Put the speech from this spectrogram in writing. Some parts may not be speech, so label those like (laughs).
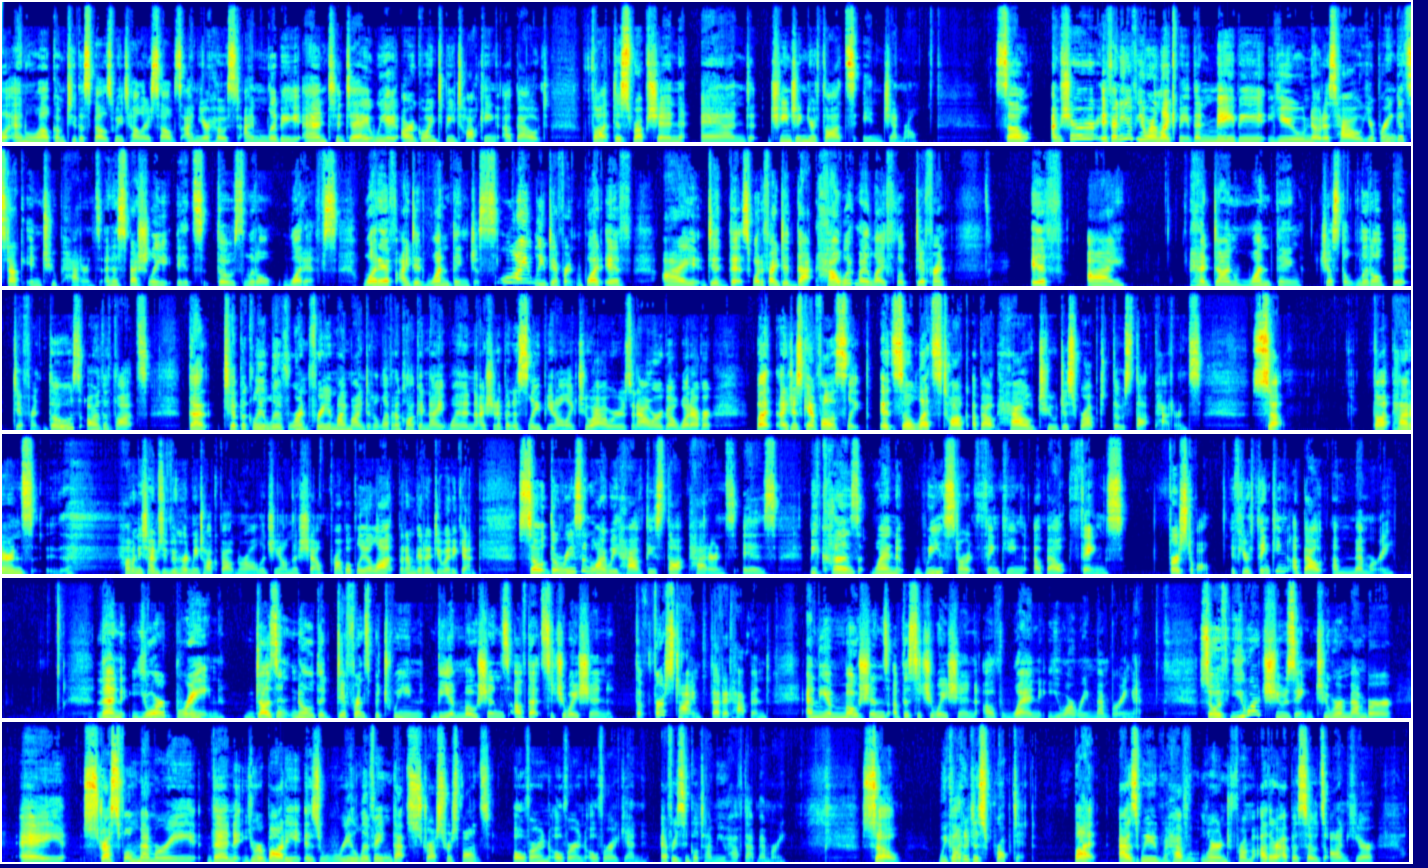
Hello, and welcome to the Spells We Tell Ourselves. I'm your host, I'm Libby, and today we are going to be talking about thought disruption and changing your thoughts in general. So, I'm sure if any of you are like me, then maybe you notice how your brain gets stuck into patterns, and especially it's those little what ifs. What if I did one thing just slightly different? What if I did this? What if I did that? How would my life look different if I had done one thing just a little bit different? Those are the thoughts that typically live rent free in my mind at 11 o'clock at night when I should have been asleep, you know, like two hours, an hour ago, whatever. But I just can't fall asleep. It, so let's talk about how to disrupt those thought patterns. So, thought patterns. How many times have you heard me talk about neurology on this show? Probably a lot, but I'm going to do it again. So, the reason why we have these thought patterns is because when we start thinking about things, First of all, if you're thinking about a memory, then your brain doesn't know the difference between the emotions of that situation the first time that it happened and the emotions of the situation of when you are remembering it. So if you are choosing to remember a stressful memory, then your body is reliving that stress response over and over and over again every single time you have that memory. So we got to disrupt it. But as we have learned from other episodes on here,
